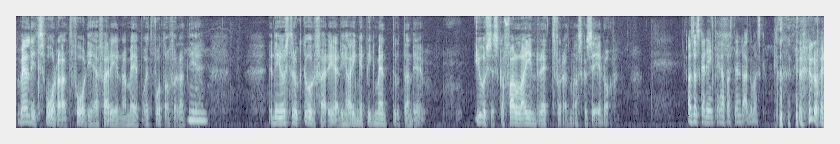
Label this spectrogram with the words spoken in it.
väldigt svåra att få de här färgerna med på ett foto för att de är, det är ju strukturfärger, de har inget pigment utan det, ljuset ska falla in rätt för att man ska se dem. Och så ska det inte hänga fast en dagmask.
